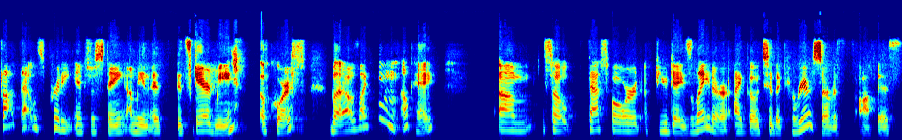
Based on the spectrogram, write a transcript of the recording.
thought that was pretty interesting. I mean, it, it scared me, of course, but I was like, hmm, okay. Um, so fast forward a few days later, I go to the career service office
